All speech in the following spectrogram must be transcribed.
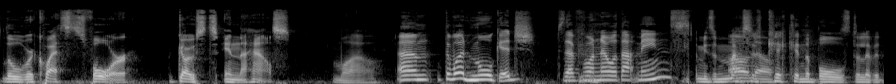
little requests for ghosts in the house. Wow. um, the word mortgage. Does everyone know what that means? It means a massive no. kick in the balls delivered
